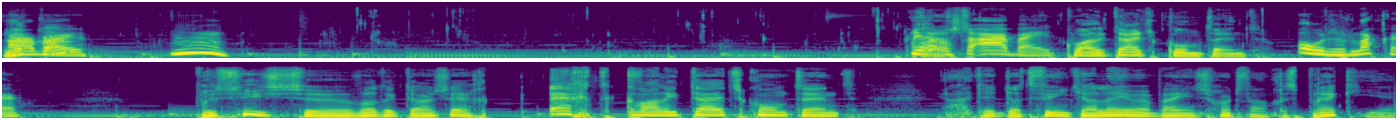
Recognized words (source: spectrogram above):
Aardbei. Mm. Ja, Ja. dat is de aardbei. Kwaliteitscontent. Oh, dat is lekker. Precies eh, wat ik daar zeg. Echt kwaliteitscontent. Ja, dit, dat vind je alleen maar bij een soort van gesprekje. hè.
